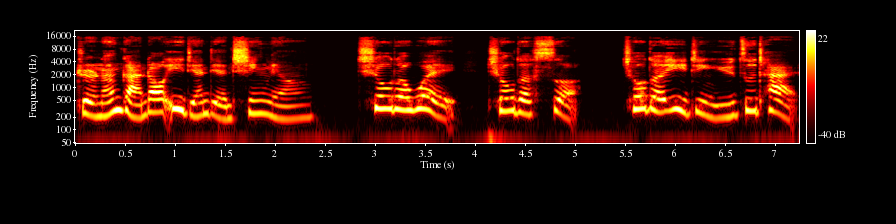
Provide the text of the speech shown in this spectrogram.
只能感到一点点清凉。秋的味，秋的色，秋的意境与姿态，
